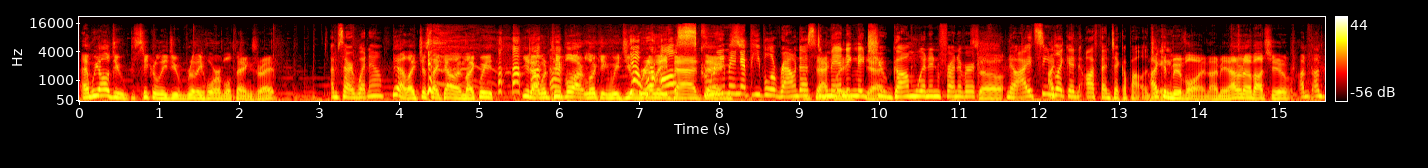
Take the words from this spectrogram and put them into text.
And we all do secretly do really horrible things, right? I'm sorry, what now? Yeah, like just like Ellen. Like we, you know, when people aren't looking, we do Yeah, really we're all bad screaming things. at people around us, Exactly, demanding they yeah. chew gum when in front of her. So, no, it seemed I- like an authentic apology. I can move on. I mean, I don't know about you. I'm, I'm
